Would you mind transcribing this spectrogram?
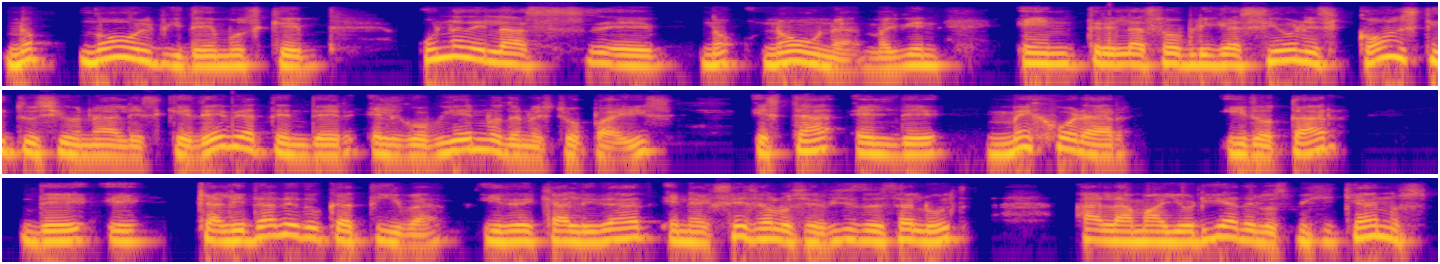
no, no olvidemos que una de las, eh, no, no una, más bien, entre las obligaciones constitucionales que debe atender el gobierno de nuestro país está el de mejorar y dotar de eh, calidad educativa y de calidad en acceso a los servicios de salud a la mayoría de los mexicanos.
